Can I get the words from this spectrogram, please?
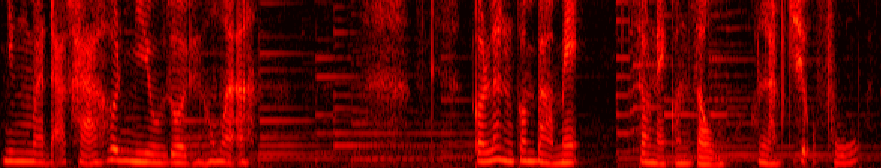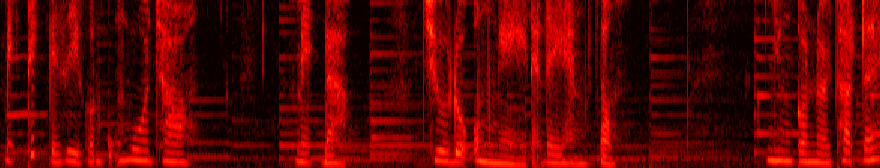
Nhưng mà đã khá hơn nhiều rồi phải không ạ? Có lần con bảo mẹ Sau này con giàu, con làm triệu phú Mẹ thích cái gì con cũng mua cho. Mẹ bảo Chưa đỗ ông nghề đã đầy hàng tổng. Nhưng con nói thật đấy.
